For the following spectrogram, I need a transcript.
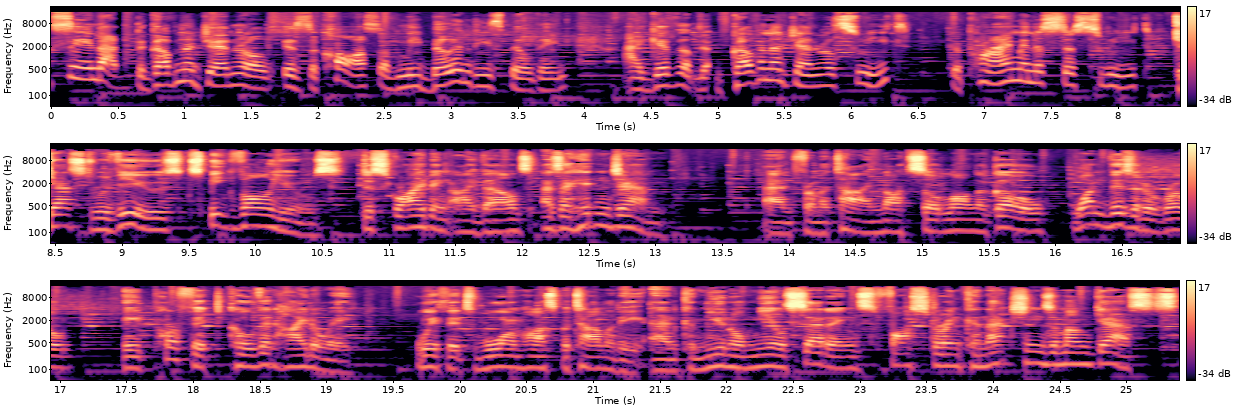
Seeing that the Governor General is the cost of me building these buildings, I give them the Governor General Suite, the Prime Minister's suite. Guest reviews speak volumes, describing Ivel's as a hidden gem. And from a time not so long ago, one visitor wrote, a perfect COVID hideaway. With its warm hospitality and communal meal settings fostering connections among guests,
